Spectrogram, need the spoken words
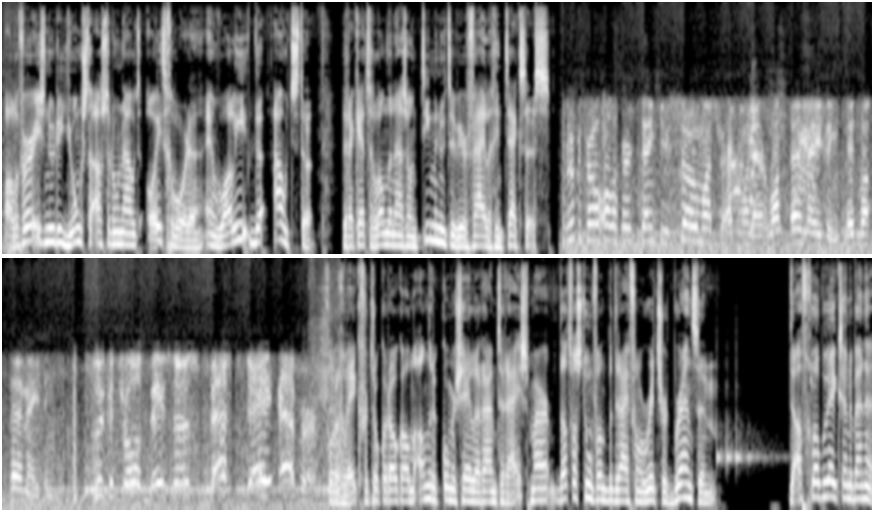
Oliver is nu de jongste astronaut ooit geworden en Wally de oudste. De raket landde na zo'n 10 minuten weer veilig in Texas. Blue Patrol, Oliver, thank you so much for everyone there. It was amazing. It was amazing. Best day ever. Vorige week vertrok er ook al een andere commerciële ruimtereis, maar dat was toen van het bedrijf van Richard Branson. De afgelopen week zijn er bijna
